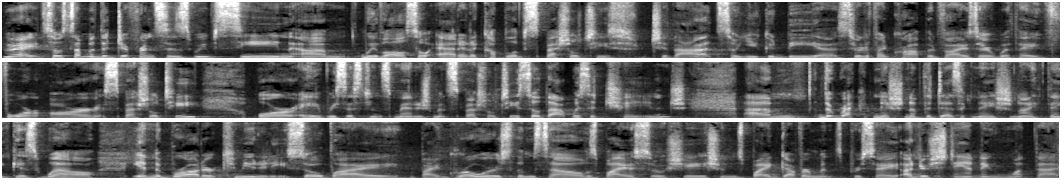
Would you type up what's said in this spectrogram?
Right. So some of the differences we've seen, um, we've also added a couple of specialties to that. So you could be a certified crop advisor with a 4R specialty or a resistance management specialty. So that was a change. Um, the recognition of the designation, I think, as well in the broader community. So by by growers themselves, by associations, by governments per se, understanding what that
